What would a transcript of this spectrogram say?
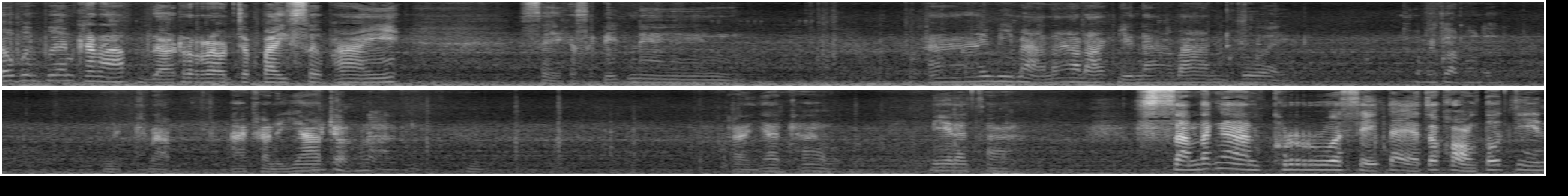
วเพื่อนๆครับเดี๋ยวเราจะไปเซอร์ไพรส์เสกกันสักนิดนึงอ้ายมีหมาน่ารักอยู่หน้าบ้านด้วย เข้าไปจอดตรงนี้นะครับอาขออนุญาตจอดข้างหน้าขออนุญาตเข้า นี่นะจ๊ะสำนักงานครัวเสแต่เจ้าของโต๊ะจีน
